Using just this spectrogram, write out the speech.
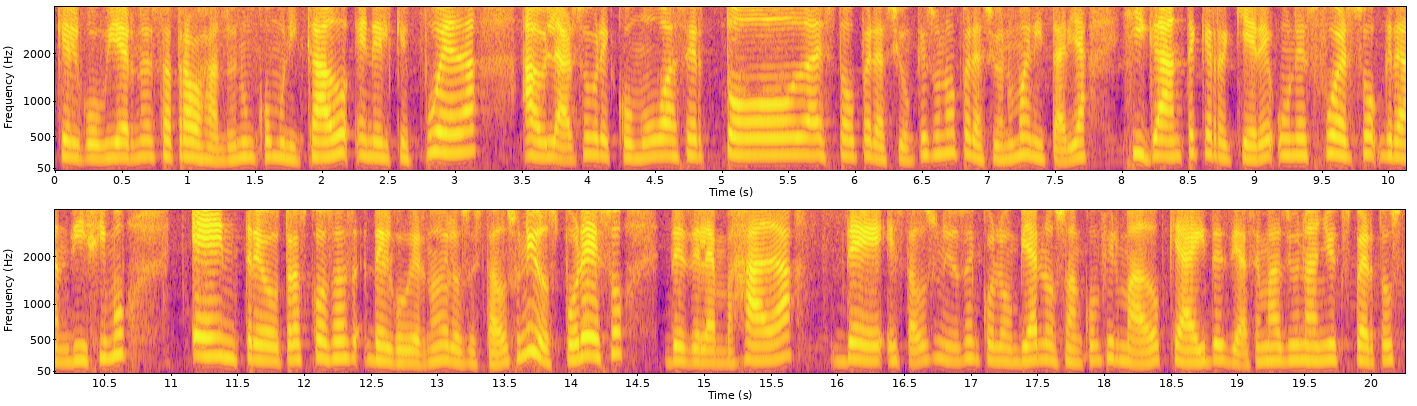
que el gobierno está trabajando en un comunicado en el que pueda hablar sobre cómo va a ser toda esta operación, que es una operación humanitaria gigante que requiere un esfuerzo grandísimo entre otras cosas, del gobierno de los Estados Unidos. Por eso, desde la Embajada de Estados Unidos en Colombia nos han confirmado que hay desde hace más de un año expertos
